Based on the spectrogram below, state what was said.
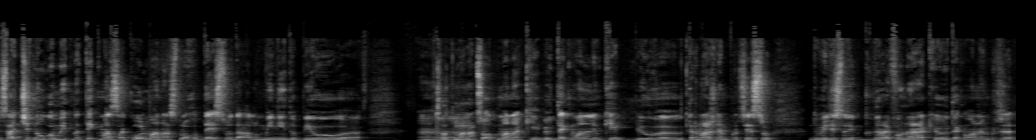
Zdaj, če nogometna tekma za Golma, nasploh ob dejstvu, da Aluminij dobil uh, Cotmana. Cotmana, ki je bil tekmovalni, ki je bil v trenažnem procesu, dobili so tudi Grajfonera, ki je bil v tekmovalnem procesu,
